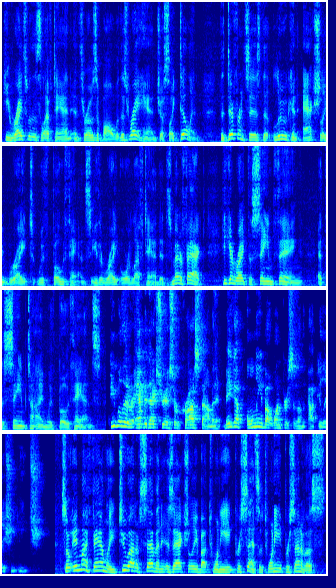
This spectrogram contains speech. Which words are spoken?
He writes with his left hand and throws a ball with his right hand, just like Dylan. The difference is that Lou can actually write with both hands, either right or left handed. As a matter of fact, he can write the same thing at the same time with both hands. People that are ambidextrous or cross dominant make up only about 1% of the population each. So in my family, two out of seven is actually about 28%. So 28% of us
